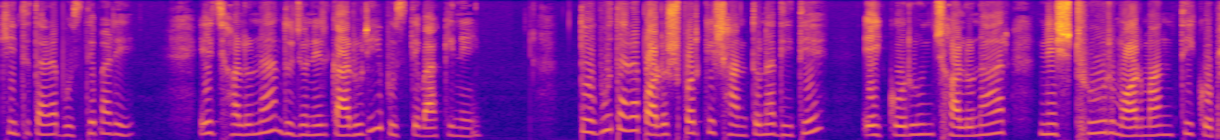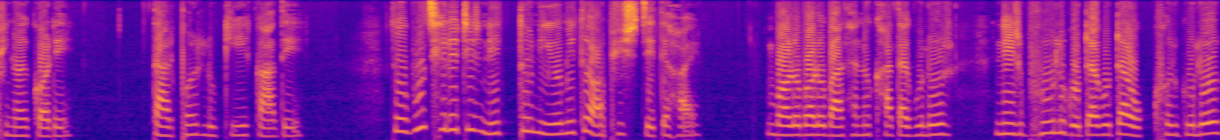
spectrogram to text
কিন্তু তারা বুঝতে পারে এই ছলনা দুজনের কারুরই বুঝতে বাকি নেই। তবু তারা পরস্পরকে সান্ত্বনা দিতে এই করুণ ছলনার নিষ্ঠুর, মর্মান্তিক অভিনয় করে। তারপর লুকিয়ে কাঁদে। তবু ছেলেটির নিত্য নিয়মিত অফিস যেতে হয়। বড় বড় বাঁধানো খাতাগুলোর নির্ভুল গোটা গোটা অক্ষরগুলো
